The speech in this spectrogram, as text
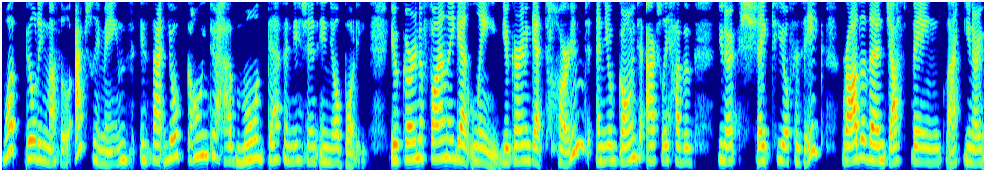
what building muscle actually means is that you're going to have more definition in your body. You're going to finally get lean. You're going to get toned and you're going to actually have a, you know, shape to your physique rather than just being like, you know,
